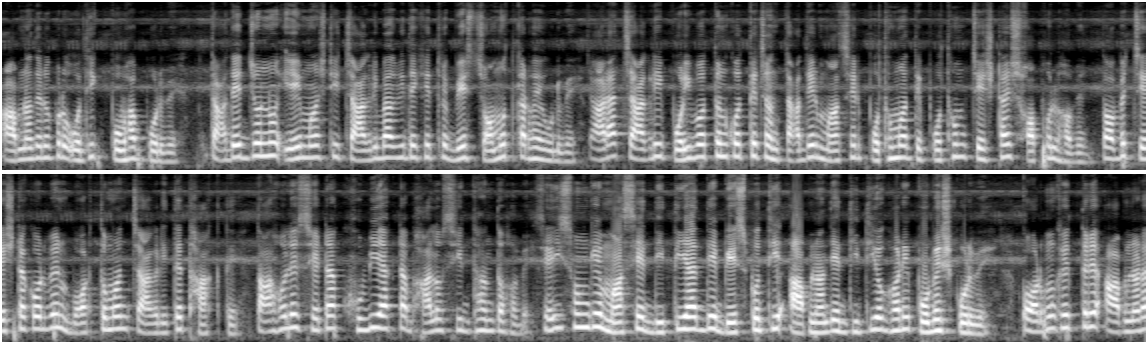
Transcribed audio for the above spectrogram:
আপনাদের উপর অধিক প্রভাব পড়বে। তাদের জন্য এই মাসটি চাকরি বাকরিদের ক্ষেত্রে বেশ চমৎকার হয়ে উঠবে। যারা চাকরি পরিবর্তন করতে চান, তাদের মাসের প্রথমার্ধে প্রথম চেষ্টায় সফল হবেন। তবে চেষ্টা করবেন বর্তমান চাকরিতে থাকতে। তাহলে সেটা খুবই একটা ভালো সিদ্ধান্ত হবে। সেই সঙ্গে মাসের দ্বিতীয়ার্ধে বৃহস্পতি আপনাদের দ্বিতীয় ঘরে প্রবেশ করবে। কর্মক্ষেত্রে আপনারা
